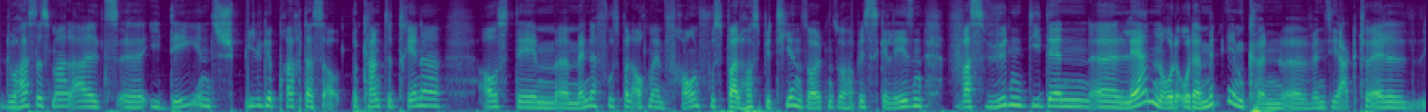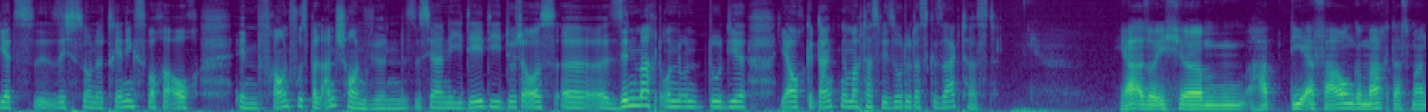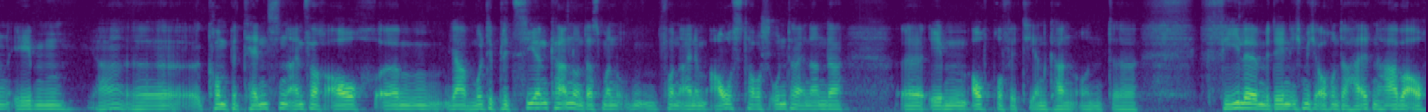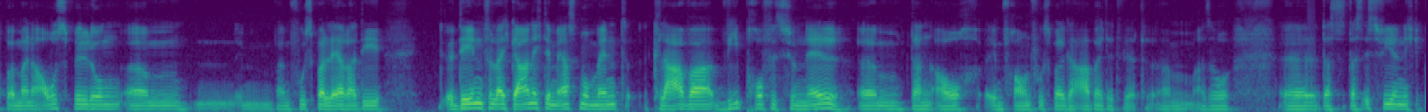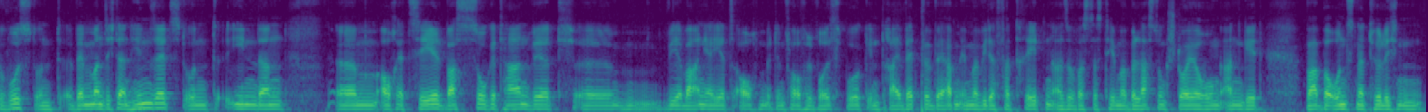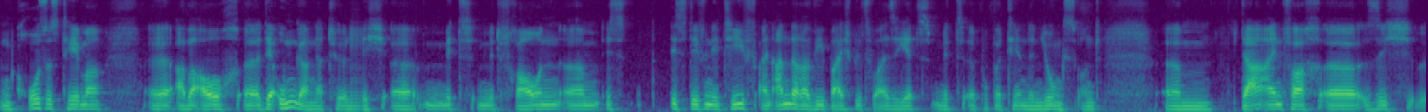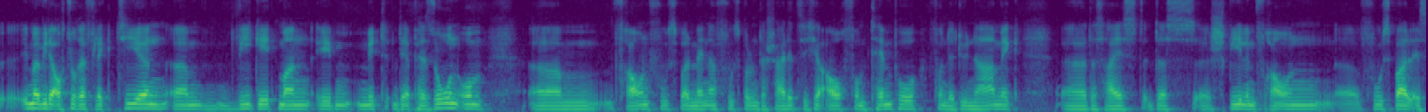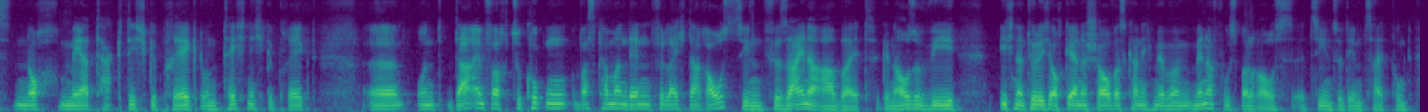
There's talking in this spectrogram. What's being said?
Du hast es mal als äh, Idee ins Spiel gebracht, dass bekannte Trainer aus dem äh, Männerfußball auch mal im Frauenfußball hospitieren sollten, so habe ich es gelesen. Was würden die denn äh, lernen oder, oder mitnehmen können, äh, wenn sie aktuell jetzt äh, sich so eine Trainingswoche auch im Frauenfußball anschauen würden? Das ist ja eine Idee, die durchaus äh, Sinn macht und, und du dir ja auch Gedanken gemacht hast, wieso du das gesagt hast. Ja, also ich ähm, habe die Erfahrung gemacht, dass man eben ja, äh, Kompetenzen einfach auch ähm, ja, multiplizieren kann und dass man von einem Austausch untereinander äh, eben auch profitieren kann. Und äh, viele, mit denen ich mich auch unterhalten habe, auch bei meiner Ausbildung ähm, beim Fußballlehrer, die denen vielleicht gar nicht im ersten Moment klar war, wie professionell ähm, dann auch im Frauenfußball gearbeitet wird. Ähm, also äh, das, das ist vielen nicht bewusst. Und wenn man sich dann hinsetzt und ihnen dann ähm, auch erzählt, was so getan wird. Ähm, wir waren ja jetzt auch mit dem VfL Wolfsburg in drei Wettbewerben immer wieder vertreten. Also was das Thema Belastungssteuerung angeht, war bei uns natürlich ein, ein großes Thema. Äh, aber auch äh, der Umgang natürlich äh, mit, mit Frauen ähm, ist, ist definitiv ein anderer wie beispielsweise jetzt mit pubertierenden Jungs. Und ähm, da einfach äh, sich immer wieder auch zu reflektieren, ähm, wie geht man eben mit der Person um. Ähm, Frauenfußball, Männerfußball unterscheidet sich ja auch vom Tempo, von der Dynamik. Äh, das heißt, das äh, Spiel im Frauenfußball ist noch mehr taktisch geprägt und technisch geprägt. Äh, und da einfach zu gucken, was kann man denn vielleicht da rausziehen für seine Arbeit. Genauso wie ich natürlich auch gerne schaue, was kann ich mir beim Männerfußball rausziehen zu dem Zeitpunkt.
